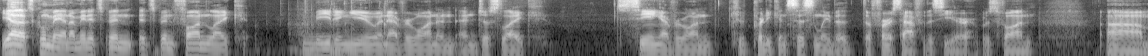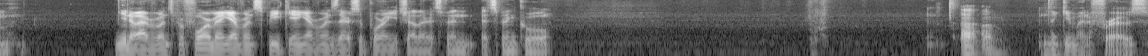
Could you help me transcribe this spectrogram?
Yeah, that's cool, man. I mean, it's been it's been fun like meeting you and everyone and and just like seeing everyone pretty consistently the the first half of this year was fun. Um you know, everyone's performing, everyone's speaking, everyone's there supporting each other. It's been it's been cool. Uh-oh. I think you might have froze.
